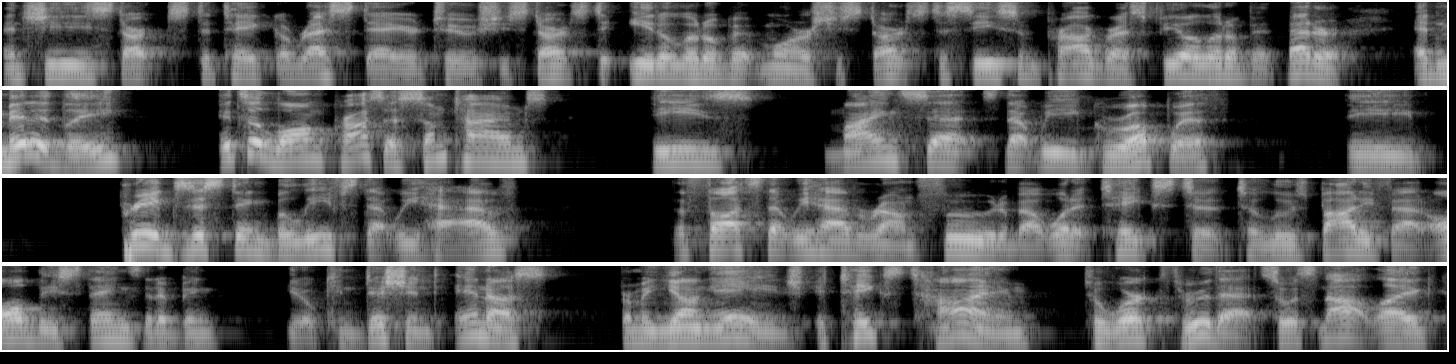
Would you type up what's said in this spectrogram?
and she starts to take a rest day or two. She starts to eat a little bit more. She starts to see some progress, feel a little bit better. Admittedly, it's a long process. Sometimes these mindsets that we grew up with, the pre existing beliefs that we have, the thoughts that we have around food, about what it takes to, to lose body fat, all these things that have been you know, conditioned in us from a young age, it takes time to work through that. So it's not like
